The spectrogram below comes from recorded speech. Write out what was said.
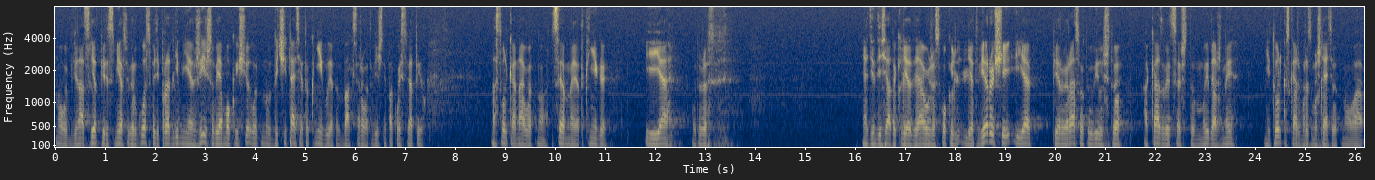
ну, 12 лет перед смертью говорил, Господи, продли мне жизнь, чтобы я мог еще вот, ну, дочитать эту книгу, этот Баксер, вот, «Вечный покой святых». Настолько она вот, ну, ценная, эта книга. И я вот уже не один десяток лет, да, уже сколько лет верующий, и я первый раз вот увидел, что оказывается, что мы должны не только, скажем, размышлять вот, ну, о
